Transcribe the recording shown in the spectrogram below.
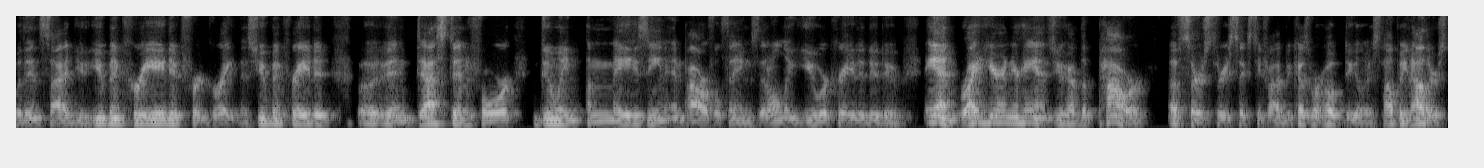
with inside you. You've been created for greatness. You've been created uh, and destined for doing amazing and powerful things that only you were created to do. And right here in your hands, you have the power of Surge 365 because we're hope dealers, helping others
